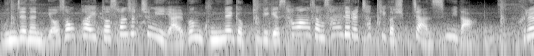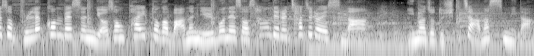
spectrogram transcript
문제는 여성 파이터 선수층이 얇은 국내 격투기계 상황상 상대를 찾기가 쉽지 않습니다. 그래서 블랙컴뱃은 여성 파이터가 많은 일본에서 상대를 찾으려 했으나 이마저도 쉽지 않았습니다.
